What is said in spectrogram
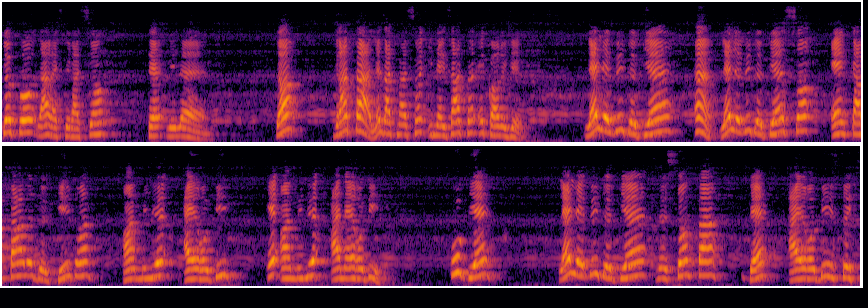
que pour la respiration cellulaire. Donc, grand A, les affirmations inexactes et corrigées. Les levures de pierre, 1. Les levures de pierre sont incapables de vivre en milieu aérobie et en milieu anaérobie. Ou bien, les levures de pierre ne sont pas des aérobies strictes.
